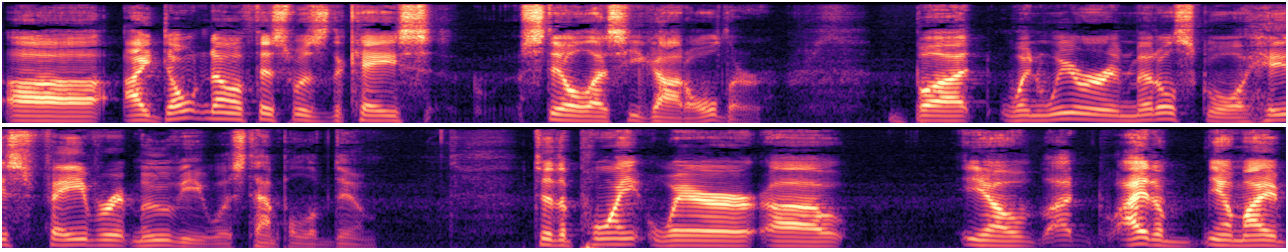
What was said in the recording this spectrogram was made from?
Uh, I don't know if this was the case still as he got older, but when we were in middle school, his favorite movie was Temple of Doom, to the point where uh, you know, I, I, had a, you know, my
